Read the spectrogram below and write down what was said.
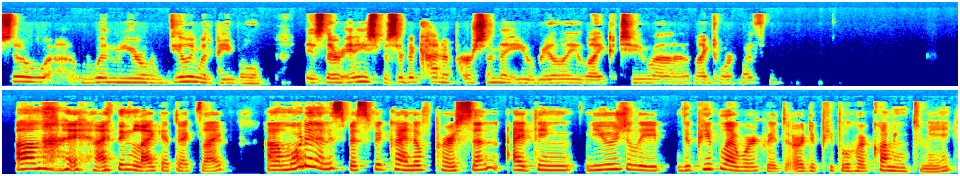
So, uh, when you're dealing with people, is there any specific kind of person that you really like to uh, like to work with? Um, I think like attracts like. Uh, more than any specific kind of person, I think usually the people I work with or the people who are coming to me,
